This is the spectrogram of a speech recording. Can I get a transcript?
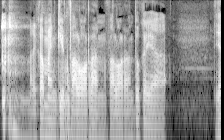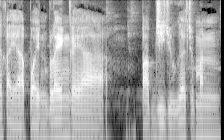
mereka main game Valorant. Valorant tuh kayak ya kayak Point Blank kayak PUBG juga. Cuman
